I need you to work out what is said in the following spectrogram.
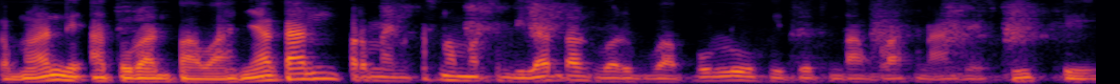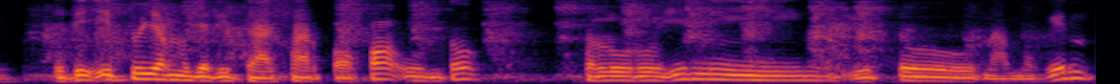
kemudian aturan bawahnya kan Permenkes nomor 9 tahun 2020 itu tentang pelaksanaan PSBB. Jadi itu yang menjadi dasar pokok untuk seluruh ini gitu. Nah mungkin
